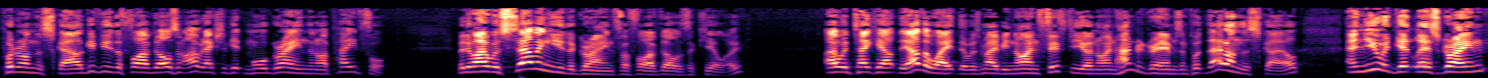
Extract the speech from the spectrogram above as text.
put it on the scale, give you the $5, and I would actually get more grain than I paid for. But if I was selling you the grain for $5 a kilo, I would take out the other weight that was maybe 950 or 900 grams and put that on the scale, and you would get less grain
